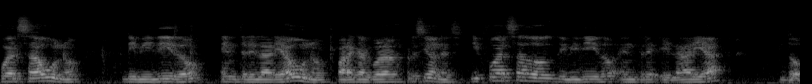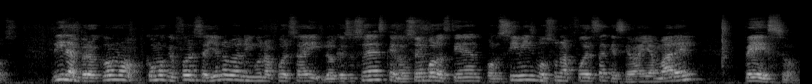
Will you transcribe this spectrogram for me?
Fuerza 1 dividido entre el área 1 para calcular las presiones. Y fuerza 2 dividido entre el área 2. Dylan, pero ¿cómo, ¿cómo que fuerza? Yo no veo ninguna fuerza ahí. Lo que sucede es que los émbolos tienen por sí mismos una fuerza que se va a llamar el peso.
